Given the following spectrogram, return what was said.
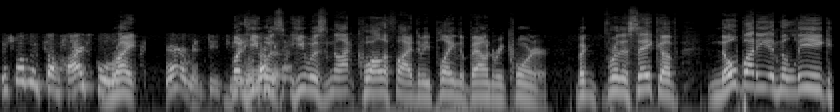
This wasn't some high school Right. experiment. DT. but he was that. he was not qualified to be playing the boundary corner. But for the sake of nobody in the league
